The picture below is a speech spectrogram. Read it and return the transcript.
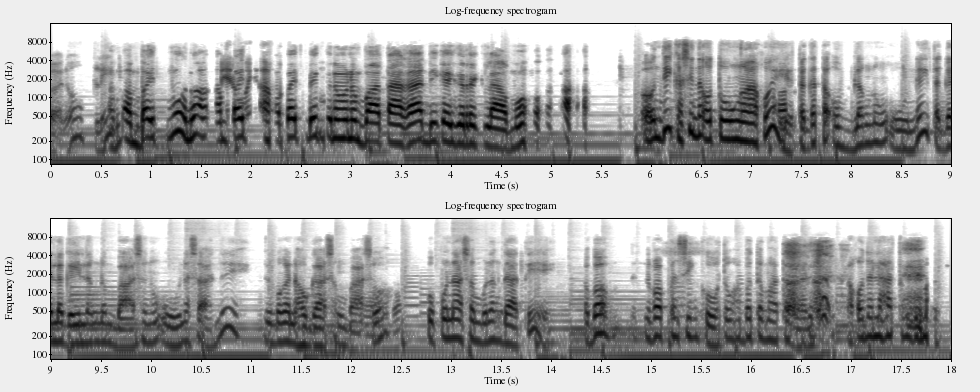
ano, plate. Ang, ang bait mo, no? Ang bait, Mamaya, ako, ang bait-bait ko naman ng bata ka, di kayo reklamo. Oh, hindi kasi nauto nga ako eh. Taga-taob lang nung una eh. Tagalagay lang ng baso nung una sa ano eh. Yung mga nahugasang baso. Pupunasan mo lang dati eh. Aba, napapansin ko, itong habang tumatagal, ako na lahat ng gumagawa.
